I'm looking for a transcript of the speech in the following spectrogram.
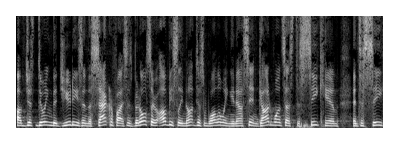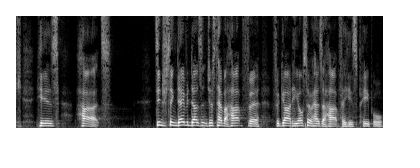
of just doing the duties and the sacrifices, but also obviously not just wallowing in our sin. God wants us to seek Him and to seek His heart. It's interesting, David doesn't just have a heart for, for God, he also has a heart for his people,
